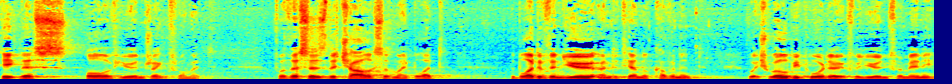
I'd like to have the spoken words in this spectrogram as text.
Take this, all of you, and drink from it, for this is the chalice of my blood, the blood of the new and eternal covenant, which will be poured out for you and for many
